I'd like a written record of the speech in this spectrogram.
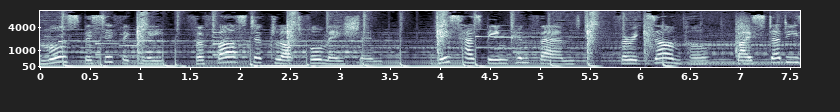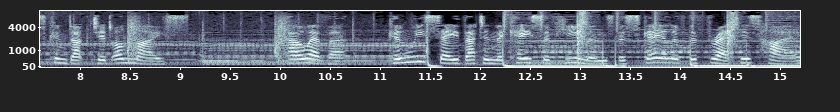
more specifically, for faster clot formation. This has been confirmed, for example, by studies conducted on mice. However, can we say that in the case of humans the scale of the threat is high?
